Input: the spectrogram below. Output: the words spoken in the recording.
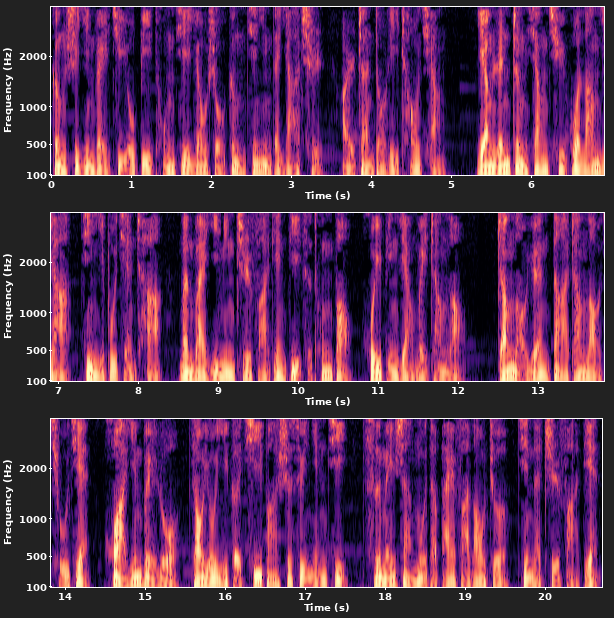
更是因为具有比同阶妖兽更坚硬的牙齿而战斗力超强。两人正想取过狼牙进一步检查，门外一名执法殿弟子通报回禀两位长老。长老院大长老求见。话音未落，早有一个七八十岁年纪、慈眉善目的白发老者进了执法殿。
